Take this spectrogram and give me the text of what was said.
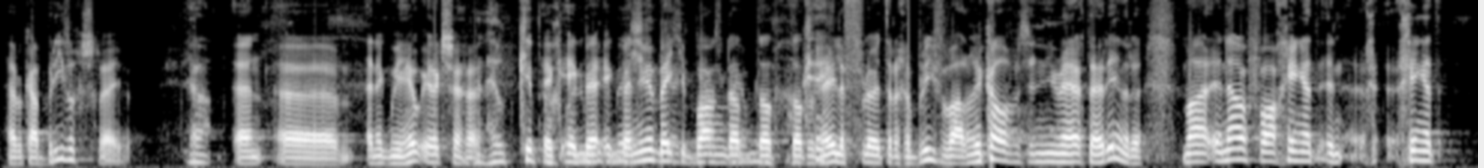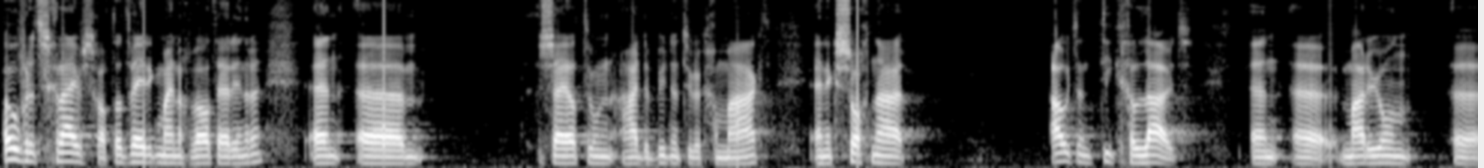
heb ik haar brieven geschreven. Ja. En, uh, en ik moet je heel eerlijk Ik zeggen, ben heel kippig. ik, ik, ben, ik ben nu een beetje bang dat, dat, dat het hele flirterige brieven waren. Ik kan ze niet meer echt herinneren. Maar in elk geval ging het, in, ging het over het schrijverschap. Dat weet ik mij nog wel te herinneren. En uh, zij had toen haar debuut natuurlijk gemaakt. En ik zocht naar authentiek geluid. En uh, Marion, uh,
